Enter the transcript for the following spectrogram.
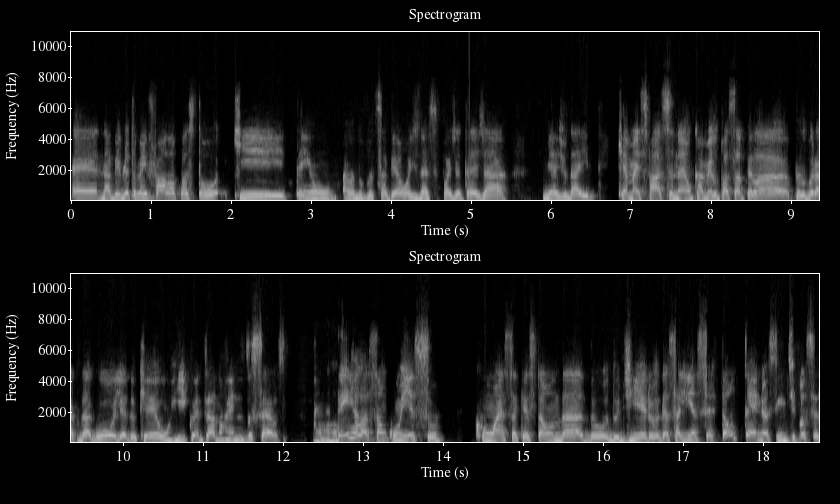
É, na Bíblia também fala, pastor, que tem um. Eu não vou saber aonde, né? Você pode até já me ajudar aí. Que é mais fácil, né, um camelo passar pela, pelo buraco da agulha do que um rico entrar no reino dos céus. Uhum. Tem relação com isso? Com essa questão da, do, do dinheiro, dessa linha ser tão tênue, assim, de você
